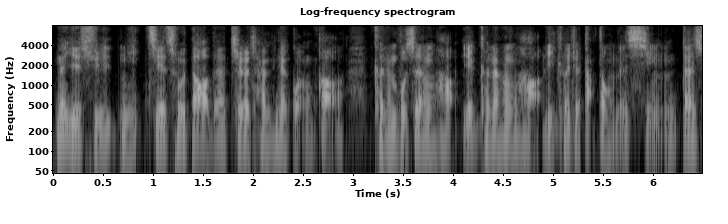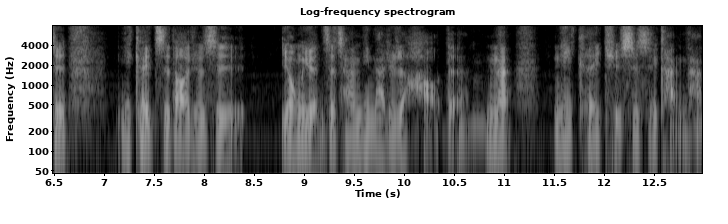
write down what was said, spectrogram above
那也许你接触到的这个产品的广告，可能不是很好，也可能很好，立刻就打动你的心。但是你可以知道，就是永远这产品它就是好的。那你可以去试试看它，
